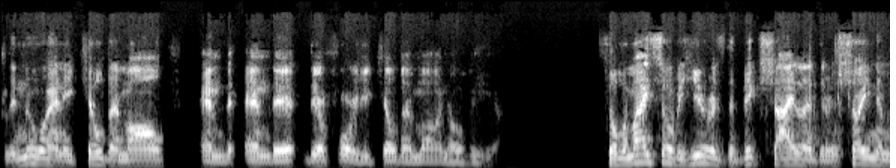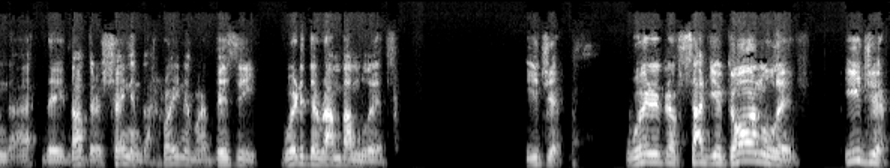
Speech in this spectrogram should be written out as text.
and he killed them all, and and the, therefore he killed them all over here. So Lamais over here is the big shaila. The Rishonim, uh, the not the Rishonim, the Achronim are busy. Where did the Rambam live? Egypt. Where did Rav Saadia Gaon live? Egypt.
